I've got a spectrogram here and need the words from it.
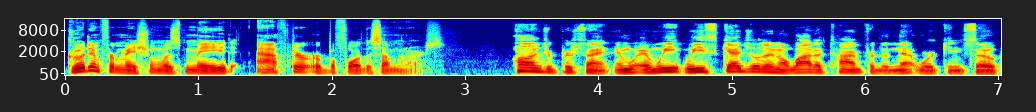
good information was made after or before the seminars. Hundred percent, and and we we scheduled in a lot of time for the networking. So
